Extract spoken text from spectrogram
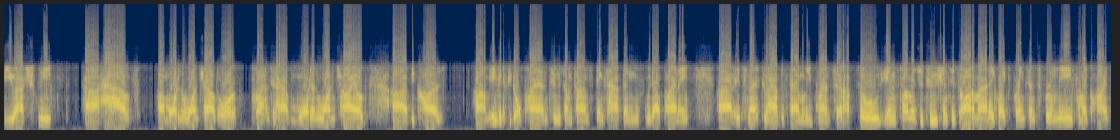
you actually uh, have uh, more than one child or plan to have more than one child, uh, because um, even if you don't plan to, sometimes things happen without planning. Uh, it's nice to have the family plan set up. So in some institutions, it's automatic. Like for instance, for me, for my clients,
